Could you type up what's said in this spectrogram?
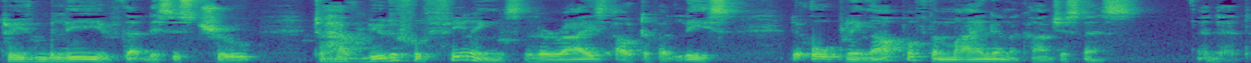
to even believe that this is true, to have beautiful feelings that arise out of at least the opening up of the mind and the consciousness. And that,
